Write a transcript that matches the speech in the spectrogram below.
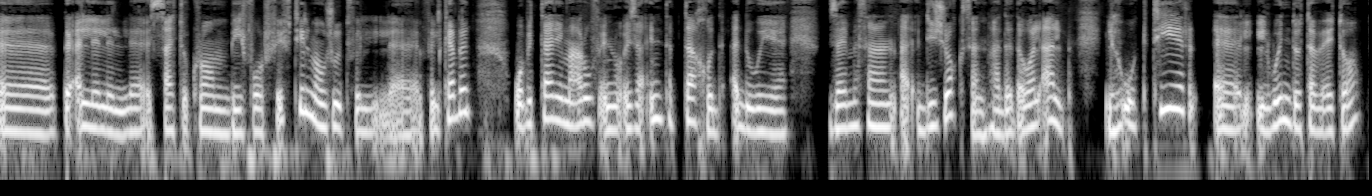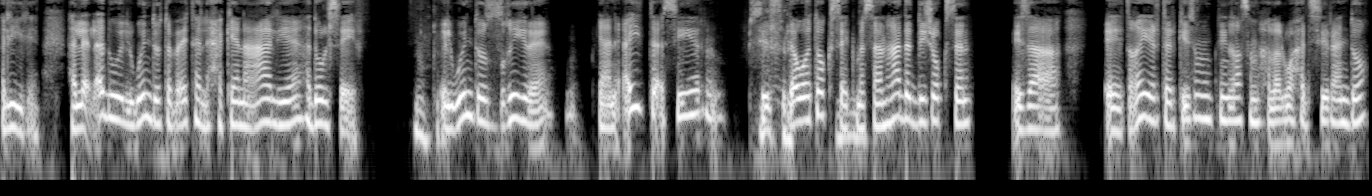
آه، بقلل ال cytochrome P 450 الموجود في في الكبد وبالتالي معروف إنه إذا أنت بتاخذ أدوية زي مثلا ديجوكسن هذا دواء القلب اللي هو كتير آه، ال window تبعته قليلة. هلأ الأدوية ال window تبعتها اللي حكينا عالية هدول safe ال window الصغيره يعني أي تأثير بصير دواء toxic مثلا هذا الديجوكسن إذا آه، تغير تركيزه ممكن لا سمح الله الواحد يصير عنده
